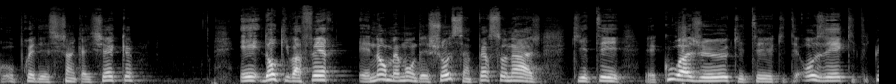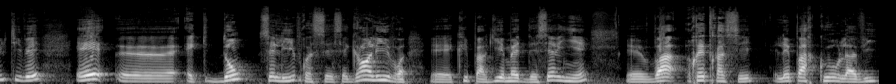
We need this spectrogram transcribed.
auprès des Chiang Kai-shek. Et donc, il va faire énormément de choses. C'est un personnage qui était euh, courageux, qui était, qui était osé, qui était cultivé, et, euh, dont ces livres, ces, ces grands livres euh, écrits par Guillemette de Sérigné, euh, va retracer les parcours, la vie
